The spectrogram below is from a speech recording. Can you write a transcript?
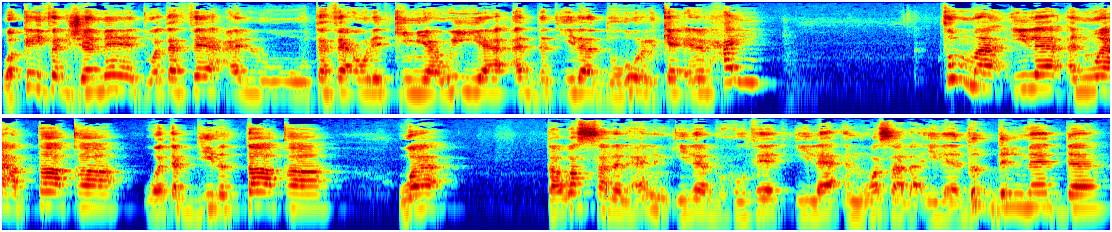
وكيف الجماد وتفاعل وتفاعلات كيميائية أدت إلى ظهور الكائن الحي؟ ثم إلى أنواع الطاقة وتبديل الطاقة وتوصل العلم إلى بحوثات إلى أن وصل إلى ضد المادة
